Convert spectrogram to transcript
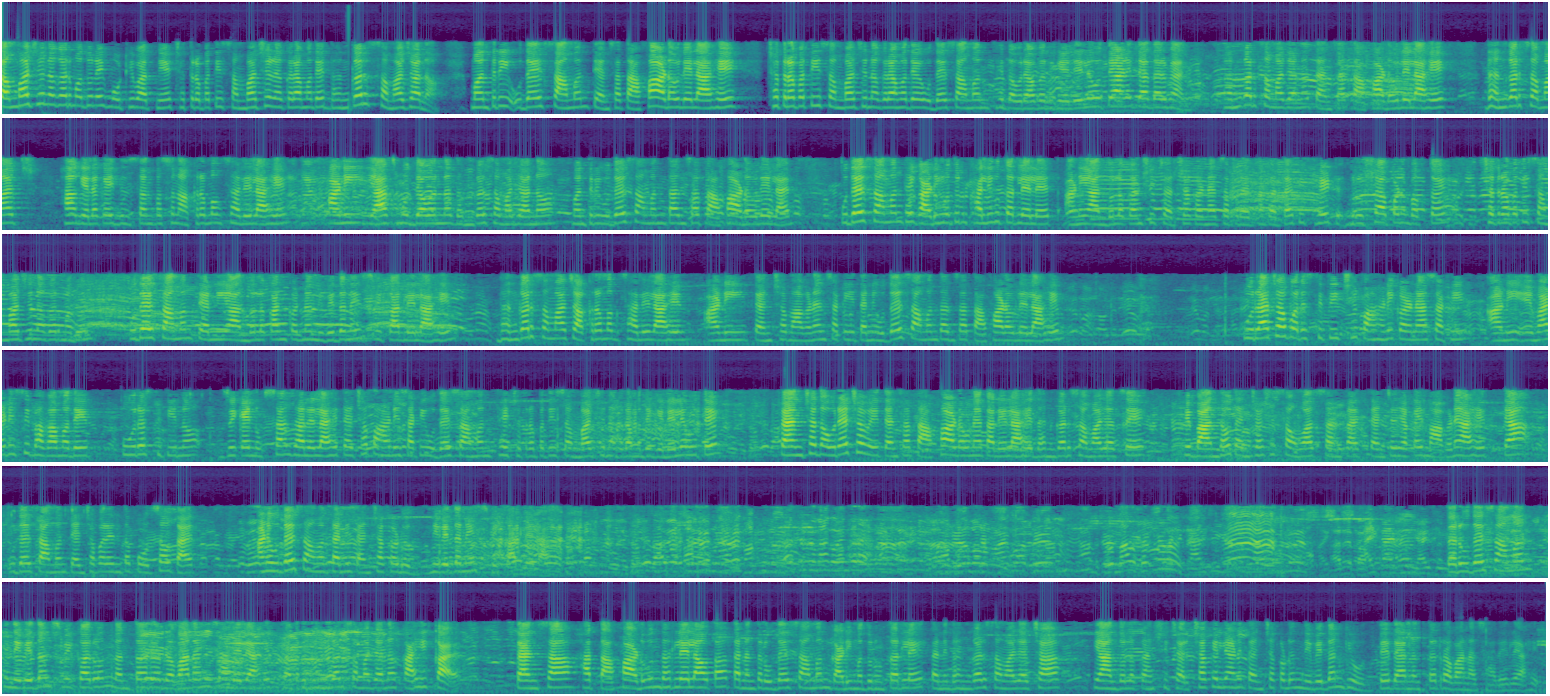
संभाजीनगरमधून एक मोठी बातमी आहे. छत्रपती संभाजीनगरामध्ये धनगर समाजानं मंत्री उदय सामंत यांचा ताफा अडवलेला आहे. छत्रपती संभाजीनगरामध्ये उदय सामंत हे दौऱ्यावर गेलेले होते आणि त्या दरम्यान धनगर समाजानं त्यांचा ताफा अडवलेला आहे. धनगर समाज हा गेल्या काही दिवसांपासून आक्रमक झालेला आहे आणि याच मुद्द्यावरनं धनगर समाजानं मंत्री उदय सामंतांचा ताफा अडवलेला आहे. उदय सामंत हे गाडीमधून खाली उतरलेले आहेत आणि आंदोलकांशी चर्चा करण्याचा प्रयत्न करत आहेत थेट दृश्य आपण बघतोय छत्रपती संभाजीनगरमधून. उदय सामंत यांनी या आंदोलकांकडनं निवेदनही स्वीकारलेलं आहे. धनगर समाज आक्रमक झालेला आहे आणि त्यांच्या मागण्यांसाठी त्यांनी उदय सामंतांचा ताफा अडवलेला आहे. पुराच्या परिस्थितीची पाहणी करण्यासाठी आणि एम आय डी सी भागामध्ये पूरस्थितीनं जे काही नुकसान झालेलं आहे त्याच्या पाहणीसाठी उदय सामंत हे छत्रपती संभाजीनगरामध्ये गेलेले होते. त्यांच्या दौऱ्याच्या वेळी त्यांचा ताफा अडवण्यात आलेला आहे. धनगर समाजाचे हे बांधव त्यांच्याशी संवाद साधतायत. त्यांच्या ज्या काही मागण्या आहेत त्या उदय सामंत त्यांच्यापर्यंत पोहोचवतायत आणि उदय सामंतांनी त्यांच्याकडून निवेदनही स्वीकारलेलं आहे. तर उदय सामंत हे निवेदन स्वीकारून नंतर रवानाही झालेले आहेत. मात्र धनगर समाजानं काही काळ त्यांचा हा ताफा अडवून धरलेला होता. त्यानंतर उदय सामंत गाडीमधून उतरले. त्यांनी धनगर समाजाच्या या आंदोलकांशी चर्चा केली आणि त्यांच्याकडून निवेदन घेऊन ते त्यानंतर रवाना झालेले आहेत.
